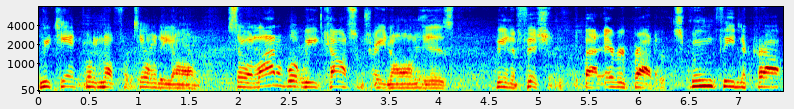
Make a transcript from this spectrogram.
we can't put enough fertility on. So a lot of what we concentrate on is being efficient about every product. Spoon feeding the crop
